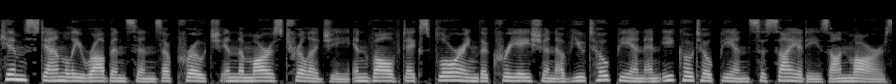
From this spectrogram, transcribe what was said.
Kim Stanley Robinson's approach in the Mars trilogy involved exploring the creation of utopian and ecotopian societies on Mars.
